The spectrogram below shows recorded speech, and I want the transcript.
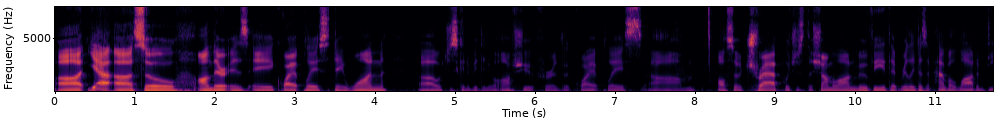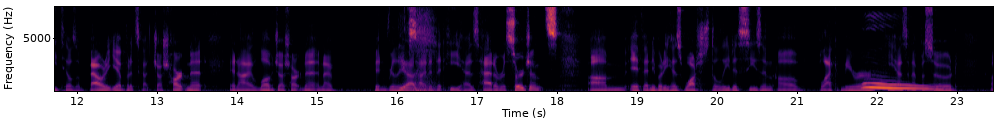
Uh, yeah. Uh, so on there is a Quiet Place Day One, uh, which is going to be the new offshoot for the Quiet Place. Um, also Trap, which is the Shyamalan movie that really doesn't have a lot of details about it yet, but it's got Josh Hartnett, and I love Josh Hartnett, and I've been really Yes. excited that he has had a resurgence. Um, if anybody has watched the latest season of Black Mirror, he has an episode. Uh,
